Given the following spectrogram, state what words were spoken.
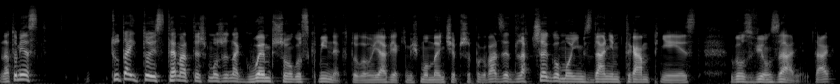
Natomiast Tutaj to jest temat też może na głębszą rozkminę, którą ja w jakimś momencie przeprowadzę. Dlaczego moim zdaniem Trump nie jest rozwiązaniem, tak?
